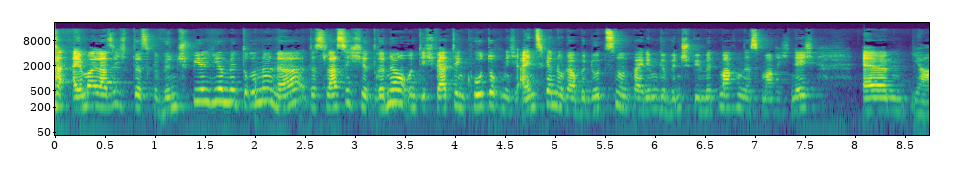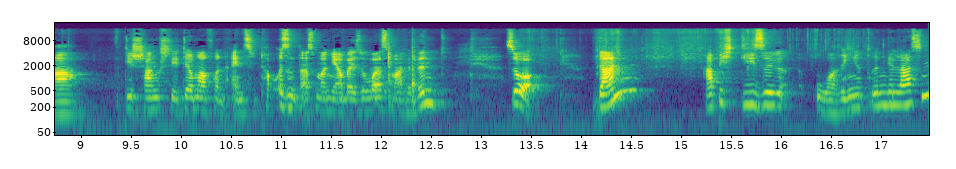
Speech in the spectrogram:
einmal lasse ich das Gewinnspiel hier mit drinne, ne? Das lasse ich hier drinne und ich werde den Code doch nicht einscannen oder benutzen und bei dem Gewinnspiel mitmachen. Das mache ich nicht. Ähm, ja, die Chance steht ja mal von 1 zu 1000, dass man ja bei sowas mal gewinnt. So, dann habe ich diese Ohrringe drin gelassen.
